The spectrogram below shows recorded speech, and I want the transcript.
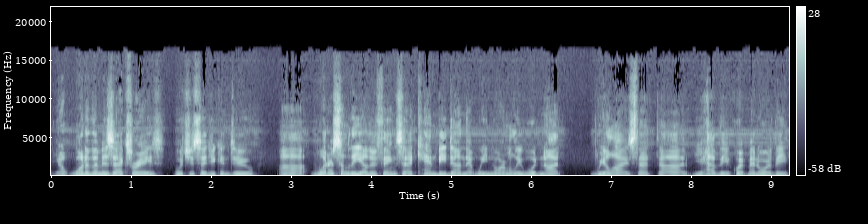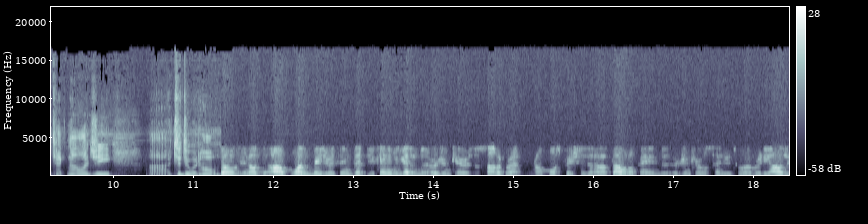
you know, one of them is X-rays, which you said you can do. Uh, what are some of the other things that can be done that we normally would not realize that uh, you have the equipment or the technology uh, to do at home? So, you know, uh, one major thing that you can't even get in the urgent care is a sonogram. You know, most patients that have abdominal pain, the urgent care will send you to a radiology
